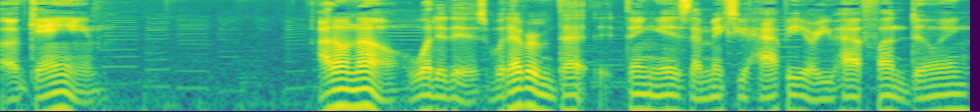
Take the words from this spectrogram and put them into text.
a game. I don't know what it is. Whatever that thing is that makes you happy or you have fun doing,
